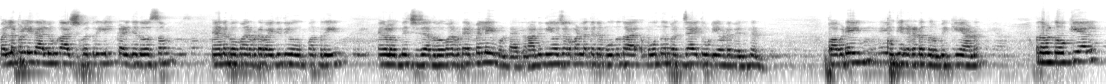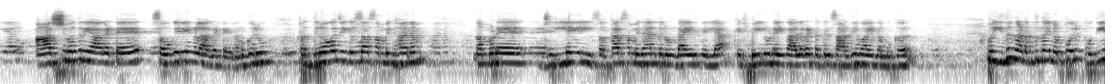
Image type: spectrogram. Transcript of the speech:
മല്ലപ്പള്ളി താലൂക്ക് ആശുപത്രിയിൽ കഴിഞ്ഞ ദിവസം ഞാൻ ബഹുമാനപ്പെട്ട വൈദ്യുതി വകുപ്പ് മന്ത്രിയും ഞങ്ങൾ ഒന്നിച്ചു ചേർന്ന് ബഹുമാനപ്പെട്ട എം എൽ എയും ഉണ്ടായിരുന്നു. റാന്നി നിയോജക മണ്ഡലത്തിന്റെ മൂന്ന് മൂന്ന് പഞ്ചായത്ത് കൂടി അവിടെ വരുന്നുണ്ട്. അപ്പൊ അവിടെയും പുതിയ കെട്ടിടം നിർമ്മിക്കുകയാണ്. അപ്പൊ നമ്മൾ നോക്കിയാൽ ആശുപത്രി ആകട്ടെ സൗകര്യങ്ങളാകട്ടെ നമുക്കൊരു ഹൃദ്രോഗ ചികിത്സാ സംവിധാനം നമ്മുടെ ജില്ലയിൽ സർക്കാർ സംവിധാനത്തിൽ ഉണ്ടായിരുന്നില്ല. കിഫ്ബിയിലൂടെ ഈ കാലഘട്ടത്തിൽ സാധ്യമായി നമുക്ക്. അപ്പൊ ഇത് നടത്തുന്നതിനൊപ്പം ഒരു പുതിയ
